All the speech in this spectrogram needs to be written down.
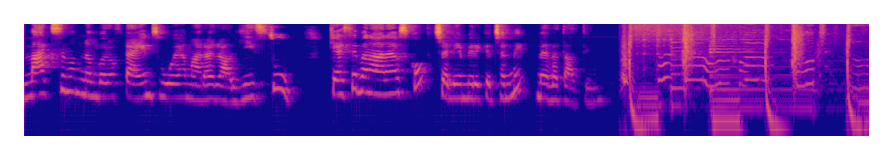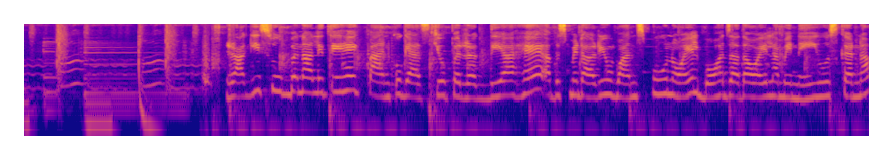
मैक्सिमम नंबर ऑफ़ टाइम्स वो है हमारा रागी सूप कैसे बनाना है उसको? चलिए मेरे किचन में मैं बताती हूँ। रागी सूप बना लेते हैं। एक पैन को गैस के ऊपर रख दिया है। अब इसमें डाल रही हूँ वन स्पून ऑयल बहुत ज़्यादा ऑयल हमें नहीं यूज़ करना।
